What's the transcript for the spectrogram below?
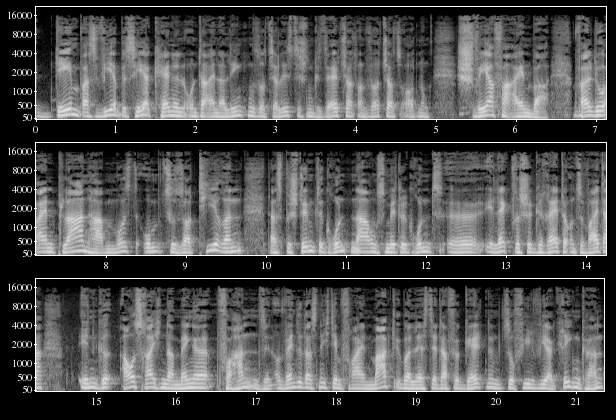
dem, was wir bisher kennen unter einer linken sozialistischen Gesellschaft und Wirtschaftsordnung, schwer vereinbar. Weil du einen Plan haben musst, um zu sortieren, dass bestimmte Grundnahrungsmittel, Grund äh, elektrische Geräte und so weiter in ausreichender Menge vorhanden sind. Und wenn du das nicht dem freien Markt überlässt, der dafür Geld nimmt, so viel wie er kriegen kann,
